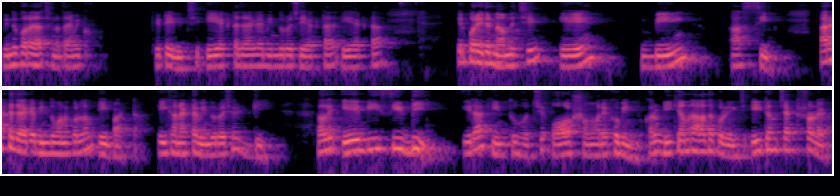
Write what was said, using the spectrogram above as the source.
বিন্দু করা যাচ্ছে না, তাই আমি কেটেই দিচ্ছি। এই একটা জায়গায় বিন্দু রয়েছে এই একটা এই একটা। এরপরে এদের নাম দিচ্ছি এ বি আর সি আরেকটা জায়গায় বিন্দু মনে করলাম, এই পার্টটা। এইখানে একটা বিন্দু রয়েছে ডি তাহলে এ বি সি ডি এরা কিন্তু হচ্ছে অসমরেখ বিন্দু। কারণ ডিকে আমরা আলাদা করে রেখেছি। এইটা হচ্ছে একটা সরেখা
